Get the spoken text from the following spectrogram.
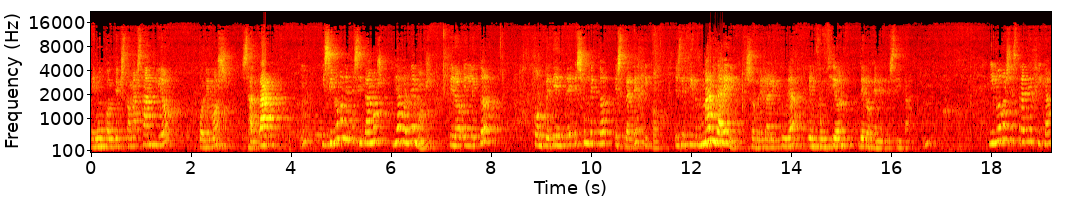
en un contexto más amplio, podemos saltar. Y si luego necesitamos, ya volvemos. Pero el lector competente es un lector estratégico, es decir, manda él sobre la lectura en función de lo que necesita. Y luego es estratégica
